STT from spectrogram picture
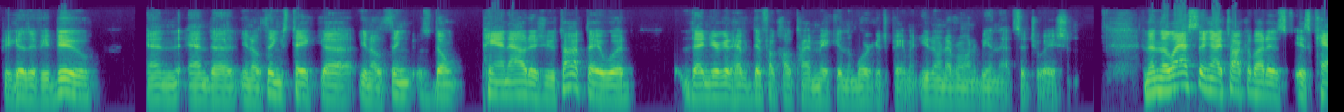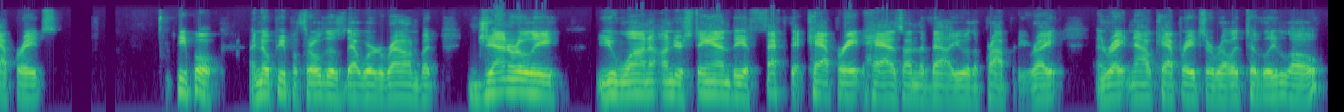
because if you do, and and uh, you know things take uh, you know things don't pan out as you thought they would, then you're going to have a difficult time making the mortgage payment. You don't ever want to be in that situation. And then the last thing I talk about is is cap rates. People, I know people throw those that word around, but generally you want to understand the effect that cap rate has on the value of the property, right? And right now cap rates are relatively low.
